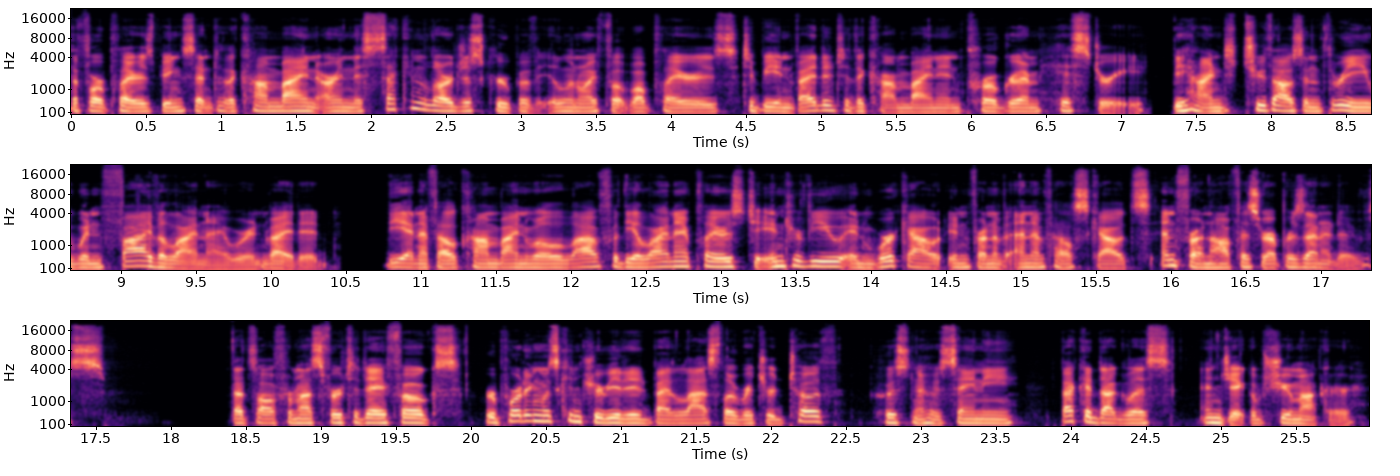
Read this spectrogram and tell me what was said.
The four players being sent to the Combine are in the second largest group of Illinois football players to be invited to the Combine in program history, behind 2003 when five Illini were invited. The NFL Combine will allow for the Illini players to interview and work out in front of NFL scouts and front office representatives. That's all from us for today, folks. Reporting was contributed by Laszlo Richard Toth, Husna Husseini, Becca Douglas, and Jacob Schumacher.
